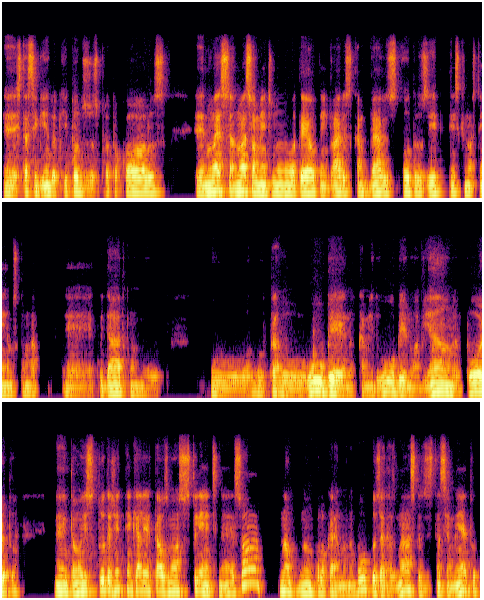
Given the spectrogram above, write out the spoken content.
é, está seguindo aqui todos os protocolos, é, não, é, não é somente no hotel, tem vários, vários outros itens que nós temos que tomar é, cuidado, como o, o, o, Uber, no caminho do Uber, no avião, no aeroporto. Né? Então, isso tudo a gente tem que alertar os nossos clientes. Né? É só não, não colocar a mão na boca, usar as máscaras, distanciamento.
